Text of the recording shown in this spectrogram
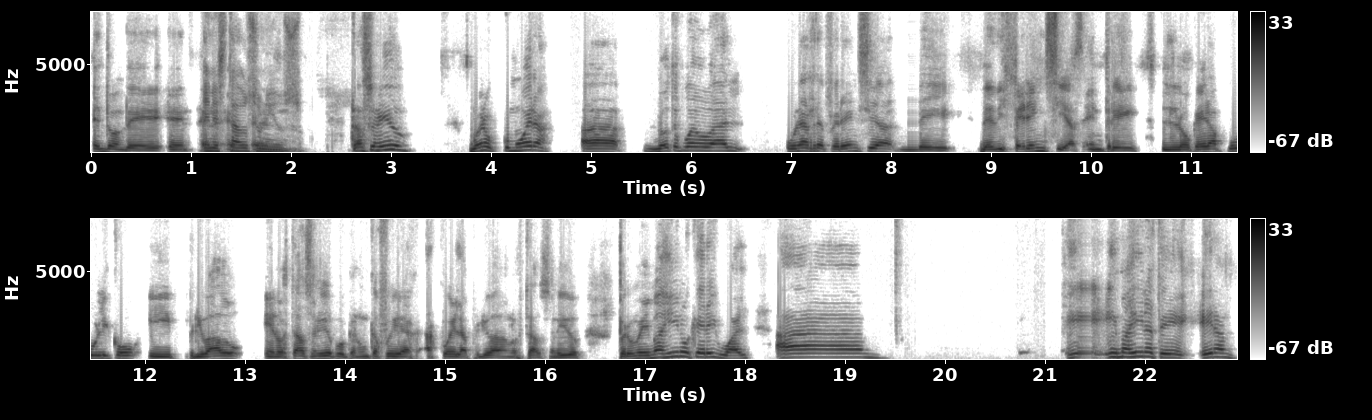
¿En donde En, Estados Unidos. Estados Unidos. Bueno, ¿cómo era? Ah, no te puedo dar una referencia de, diferencias entre lo que era público y privado en los Estados Unidos porque nunca fui a, escuela privada en los Estados Unidos, pero me imagino que era igual. Ah, eh, imagínate, eran,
